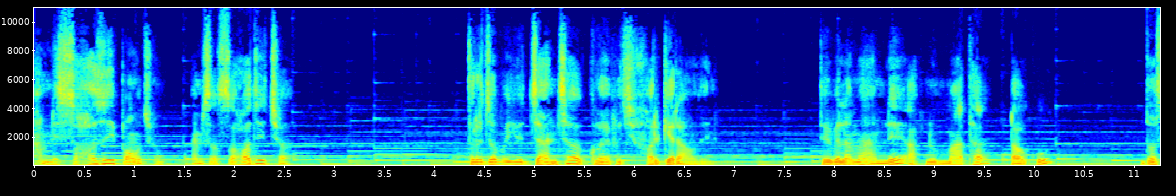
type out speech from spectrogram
हामीले सहजै पाउँछौँ। हामीसँग सहजै छ। तर जब यो जान्छ गएपछि फर्केर आउँदैन। त्यो बेलामा हामीले आफ्नो माथा टाउको दस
